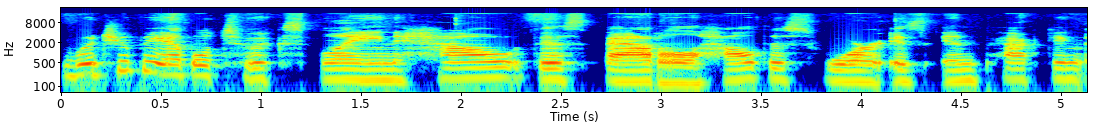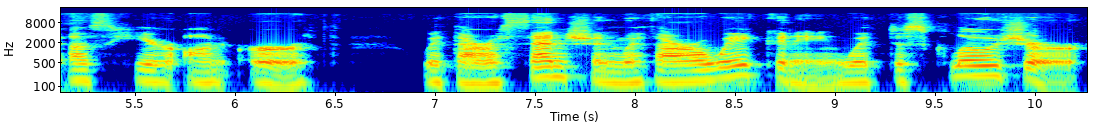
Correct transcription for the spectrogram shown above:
Would you be able to explain how this battle, how this war is impacting us here on Earth with our ascension, with our awakening, with disclosure,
